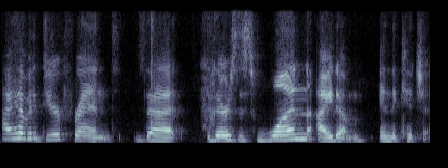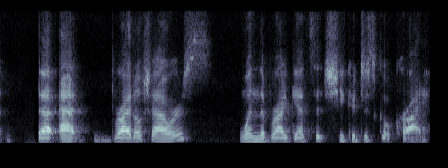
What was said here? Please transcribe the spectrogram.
I have a dear friend that there's this one item in the kitchen that at bridal showers, when the bride gets it, she could just go cry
